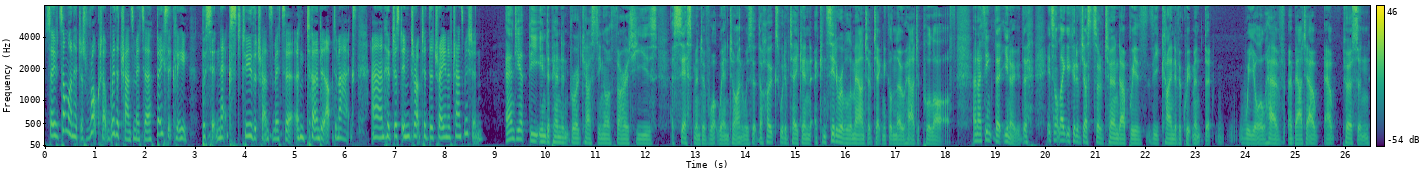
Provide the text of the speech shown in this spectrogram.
So someone had just rocked up with a transmitter, basically put it next to the transmitter and turned it up to max, and had just interrupted the train of transmission. And yet, the Independent Broadcasting Authority's assessment of what went on was that the hoax would have taken a considerable amount of technical know how to pull off. And I think that, you know, the, it's not like you could have just sort of turned up with the kind of equipment that we all have about our, our person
